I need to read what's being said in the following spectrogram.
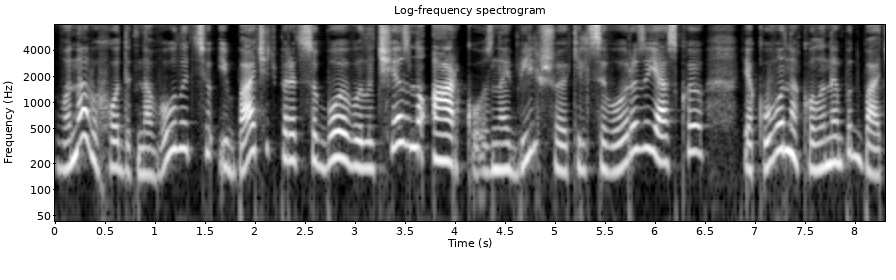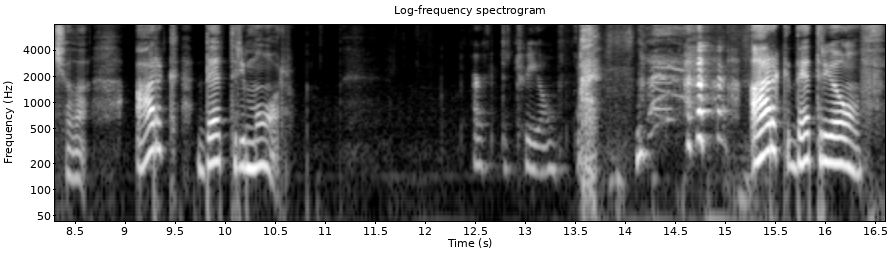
Вона виходить на вулицю і бачить перед собою величезну арку з найбільшою кільцевою розв'язкою, яку вона коли-небудь бачила Арк де Трімор. Arc de Triomphe. Арк де Тріумф.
